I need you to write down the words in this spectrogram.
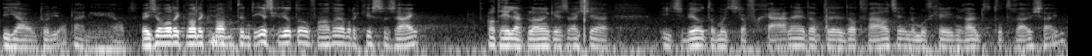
die jou door die opleiding helpt. Weet je wel wat, ik, wat, ik, wat we het in het eerste gedeelte over hadden, wat ik gisteren zei? Wat heel erg belangrijk is, als je iets wilt, dan moet je ervoor gaan. Hè? Dat, eh, dat verhaaltje, en er moet geen ruimte tot ruis zijn.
